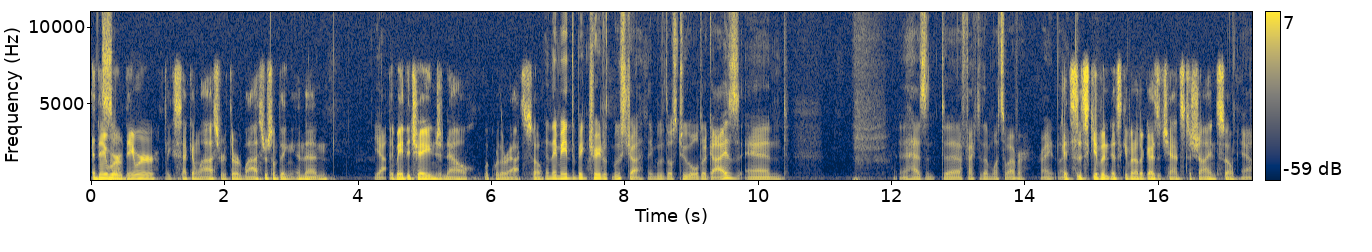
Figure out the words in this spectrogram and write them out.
and they so- were they were like second last or third last or something, and then Yeah. they made the change, and now look where they're at. So And they made the big trade with Moose Jaw. They moved those two older guys and it hasn't uh, affected them whatsoever, right? Like, it's it's given it's given other guys a chance to shine. So yeah.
